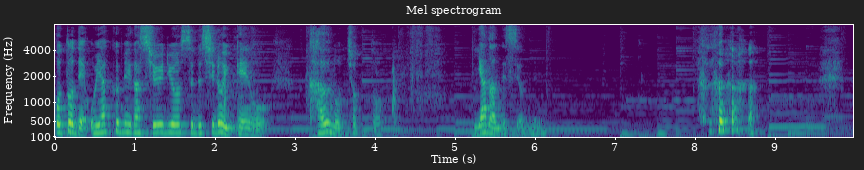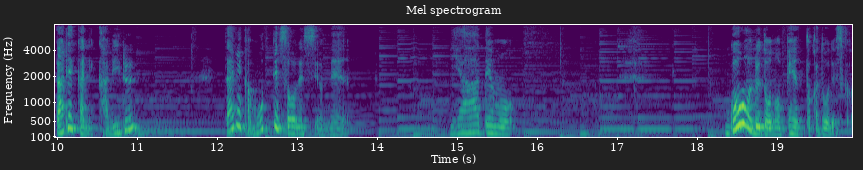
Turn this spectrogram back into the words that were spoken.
ことでお役目が終了する白いペンを買うのちょっと嫌なんですよね。誰かに借りる？誰か持ってそうですよね。いやーでも、ゴールドのペンとかどうですか？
